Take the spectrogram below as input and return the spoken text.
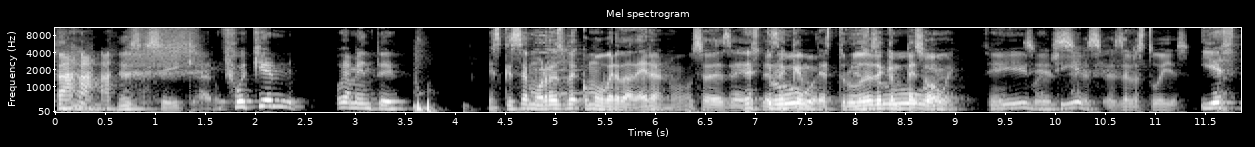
Sí, claro. fue quien, obviamente, Es que esa morra es como verdadera, ¿no? O sea, desde, Es desde true, que, güey. es true Es desde que empezó, güey. Güey. Sí, es, es- es de las tuyas. y es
